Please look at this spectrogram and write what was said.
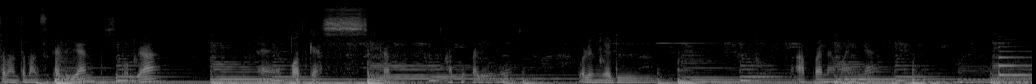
teman-teman sekalian semoga eh, podcast singkat aku kali ini boleh menjadi apa namanya hmm,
